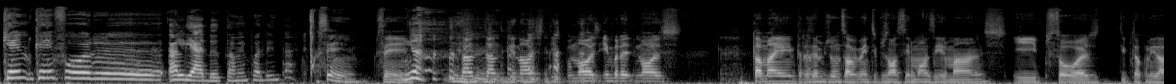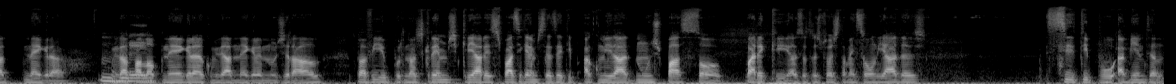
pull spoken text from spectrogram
Quem, quem for eh, aliado também pode entrar. Sim, sim. tanto, tanto que nós, tipo, nós, nós também trazemos juntos, obviamente, tipo, os nossos irmãos e irmãs e pessoas tipo, da comunidade negra, comunidade Uhum. Palop negra, comunidade negra no geral, para vir, porque nós queremos criar esse espaço e queremos trazer tipo, a comunidade num espaço só, para que as outras pessoas também são aliadas. Se tipo ambiental,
